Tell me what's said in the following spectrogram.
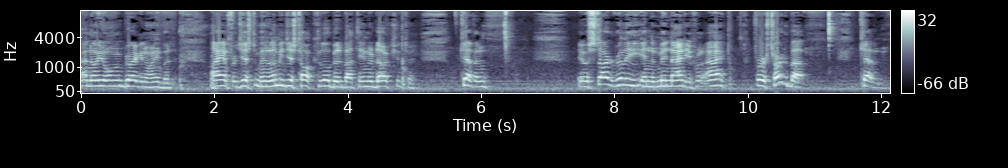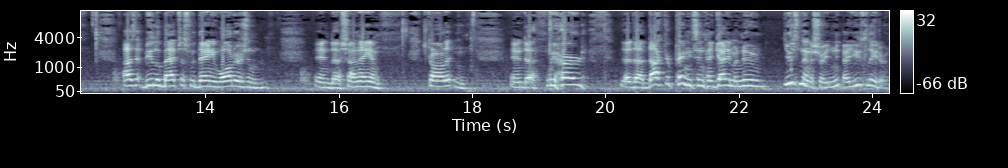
I know you don't want me bragging on him, but I am for just a minute. Let me just talk a little bit about the introduction to Kevin. It was started really in the mid 90s when I first heard about Kevin. I was at Beulah Baptist with Danny Waters and and uh, Shanae and Scarlett, and and uh, we heard that uh, Dr. Pennington had got him a new youth ministry, a youth leader.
